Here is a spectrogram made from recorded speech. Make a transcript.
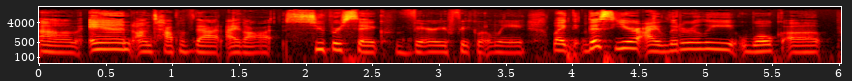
Um, and on top of that, I got super sick very frequently. Like this year, I literally woke up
